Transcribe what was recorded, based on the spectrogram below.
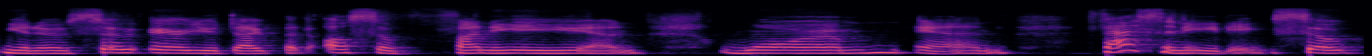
you know, so erudite, but also funny and warm and fascinating. So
